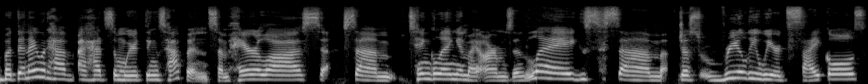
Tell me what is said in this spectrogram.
But then I would have, I had some weird things happen some hair loss, some tingling in my arms and legs, some just really weird cycles,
